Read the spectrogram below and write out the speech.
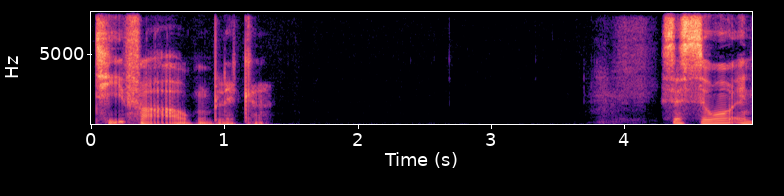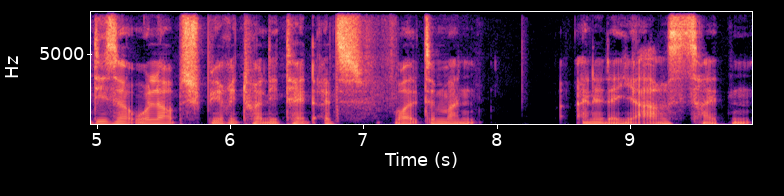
tiefer Augenblicke. Es ist so in dieser Urlaubsspiritualität, als wollte man eine der Jahreszeiten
